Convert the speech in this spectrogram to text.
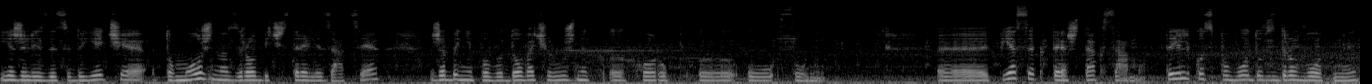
jeżeli zdecydujecie, to można zrobić sterylizację, żeby nie powodować różnych e, chorób e, u suni. E, Piesek też tak samo, tylko z powodów zdrowotnych,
